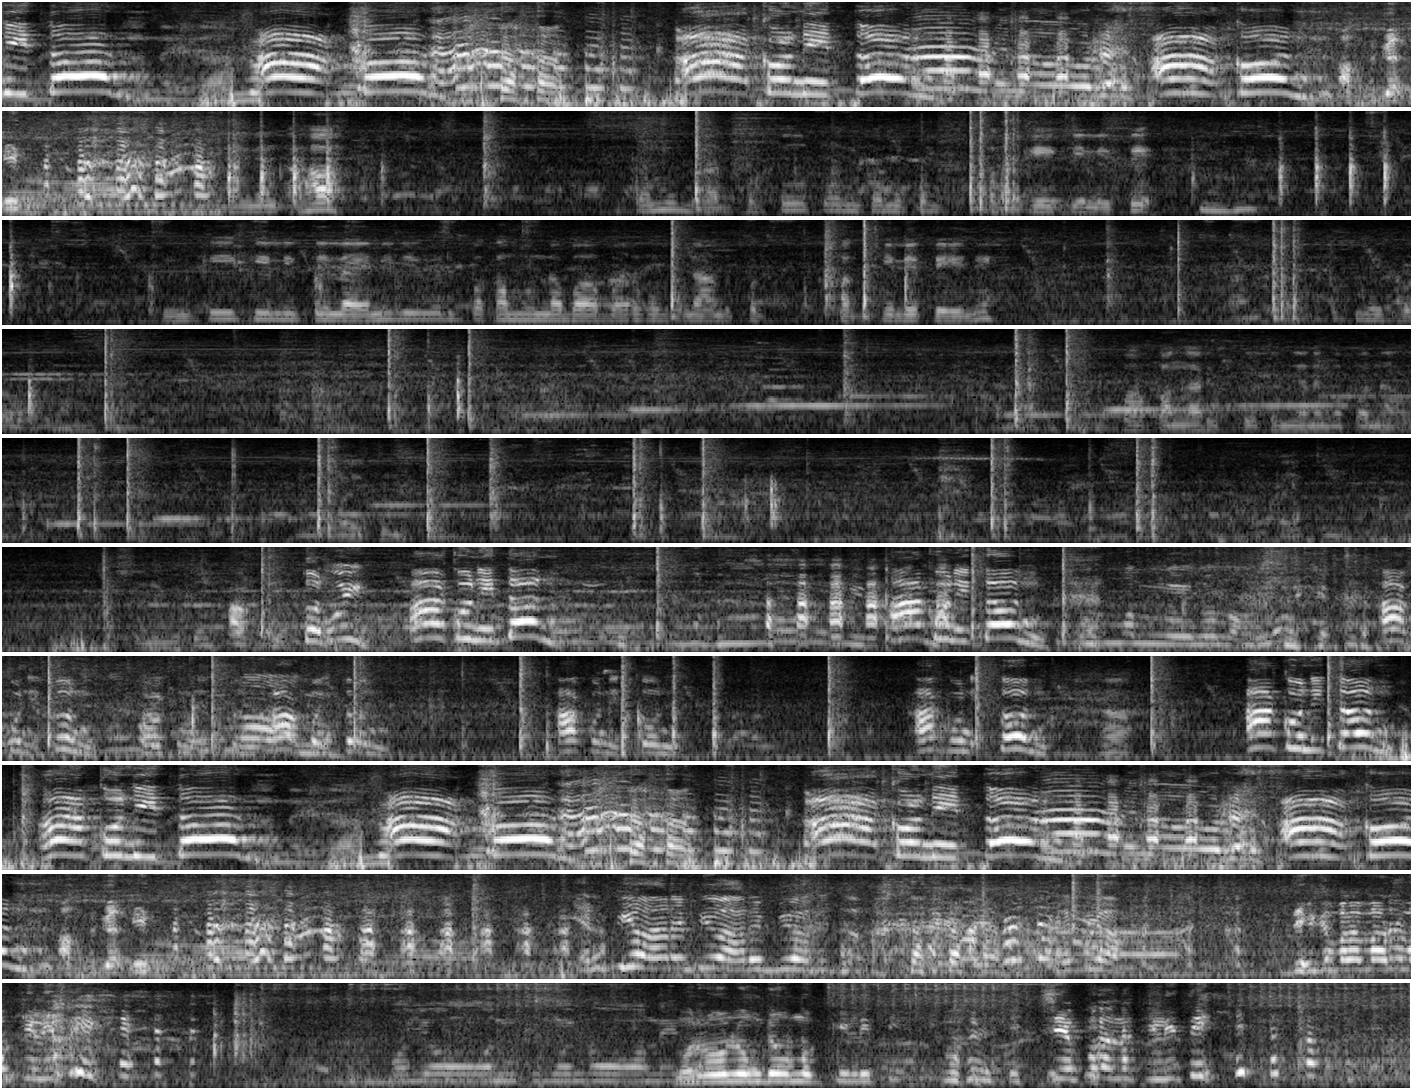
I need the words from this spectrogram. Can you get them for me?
niton! Akon! Akon niton! Akon! Ako. Ganyan, aha. Kamu Brad, pagtutuon ka mo pag pagkikiliti. Yung kikiliti lang, hindi mo rin pa kamo nababaro kung ginamit pag pagkiliti ni. Oh my God. Papangarit ko ito niya ng panahon. Ano ba ito? Ano ba ito? Sino ito? Akon niton! Akon niton! Akon niton! Ngayon ano? Akon niton! Akon niton! Akon niton! Akon niton! Akon niton! Akon niton! Akon niton! Ano? Akon! Akon niton! Akon! Ako galit. Review, ah, review, ah, review ah, dito. Review. ah. Hindi ka pala marunong magkiliti. Boyon, kung ano. Marunong daw magkiliti. Siya pala nakiliti.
